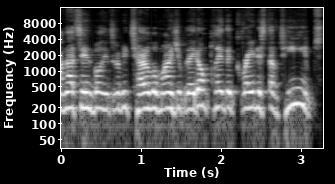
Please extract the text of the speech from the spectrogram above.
I'm not saying both teams are going to be terrible, mind you, but they don't play the greatest of teams.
